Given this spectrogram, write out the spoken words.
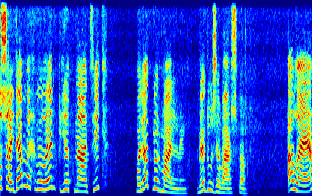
Ну що, йдемо ми хвилин 15. Польот нормальний, не дуже важко. Але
